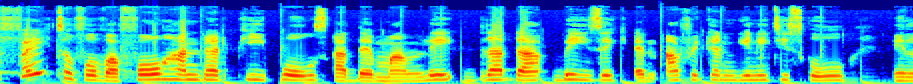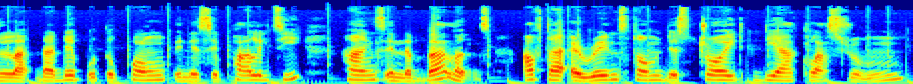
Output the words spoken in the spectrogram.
fate of over 400 pupils at the Manley Dada Basic and African Unity School in La Dade Kotopon municipality hangs in the balance after a rainstorm destroyed their classroom.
